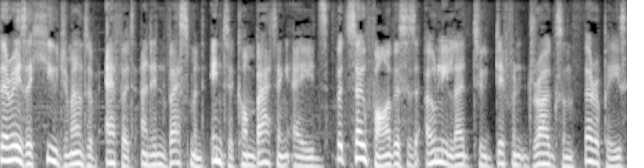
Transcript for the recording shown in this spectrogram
There is a huge amount of effort and investment into combating AIDS, but so far this has only led to different drugs and therapies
